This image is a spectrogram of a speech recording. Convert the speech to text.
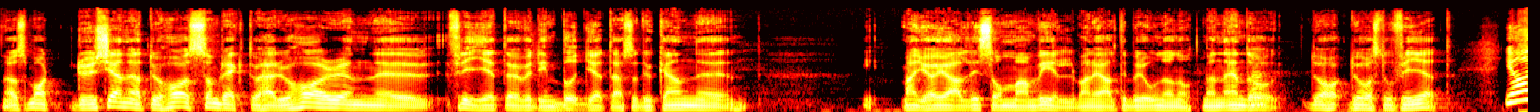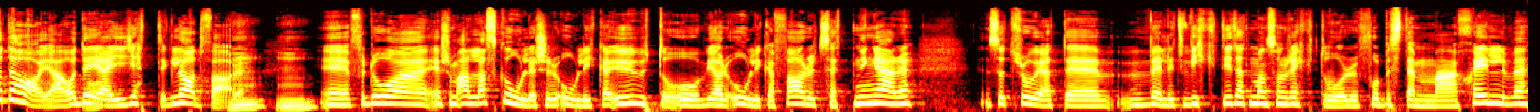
Ja, smart. Du känner att du har som rektor här, du har en eh, frihet över din budget. Alltså du kan... Eh, man gör ju aldrig som man vill, man är alltid beroende av något. Men ändå, du, har, du har stor frihet. Ja, det har jag och det är jag jätteglad för. Eh, för då, eftersom alla skolor ser olika ut och, och vi har olika förutsättningar, så tror jag att det är väldigt viktigt att man som rektor får bestämma själv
